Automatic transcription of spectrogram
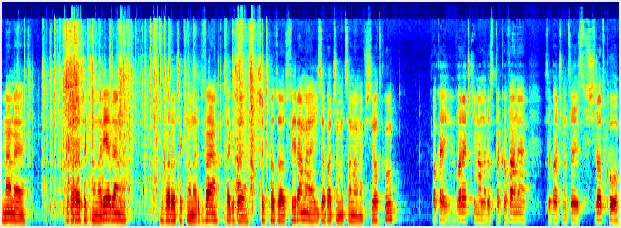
Mamy woreczek numer 1, woreczek numer 2, także szybko to otwieramy i zobaczymy co mamy w środku. Ok, woreczki mamy rozpakowane. Zobaczmy, co jest w środku.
